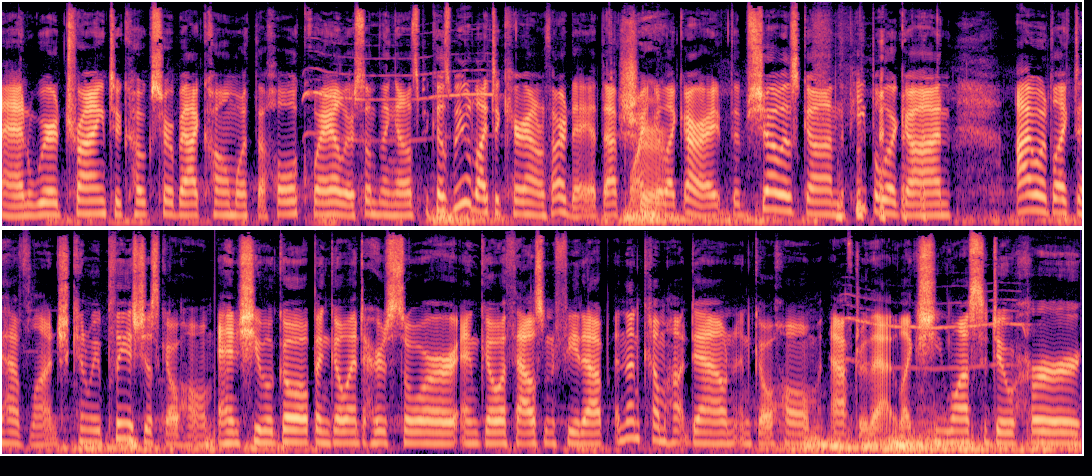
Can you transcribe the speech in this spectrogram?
and we're trying to coax her back home with the whole quail or something else because we would like to carry on with our day. At that point, Sure. you're like, all right, the show is gone, the people are gone. I would like to have lunch. Can we please just go home? And she will go up and go into her soar and go a thousand feet up, and then come down and go home after that. Like she wants to do her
